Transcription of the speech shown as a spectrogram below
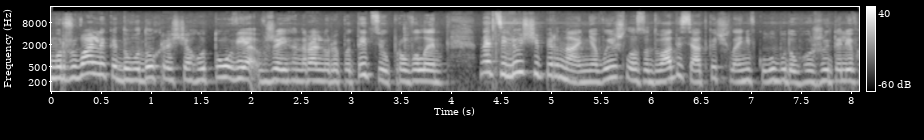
моржувальники до водохреща готові. Вже й генеральну репетицію провели. На цілющі пірнання вийшло зо два десятки членів клубу довгожителів.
